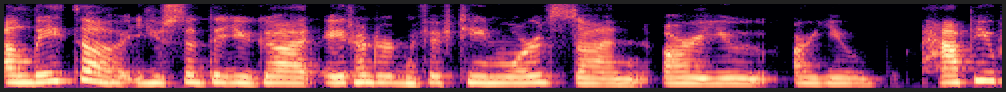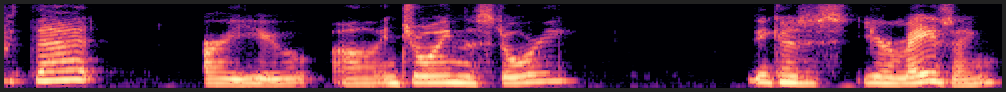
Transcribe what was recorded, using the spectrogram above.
Aletha, you said that you got 815 words done. Are you are you happy with that? Are you uh, enjoying the story? Because you're amazing.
